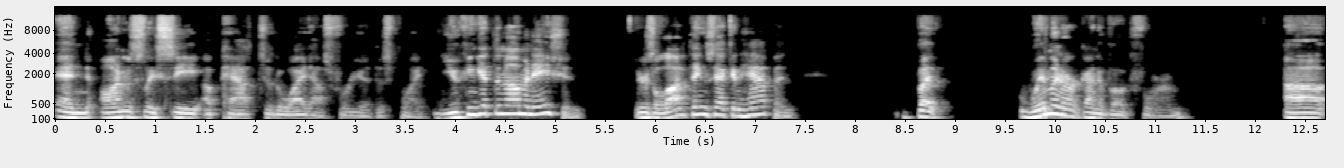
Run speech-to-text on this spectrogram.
and honestly see a path to the White House for you at this point. You can get the nomination. There's a lot of things that can happen, but women aren't going to vote for him. Uh,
